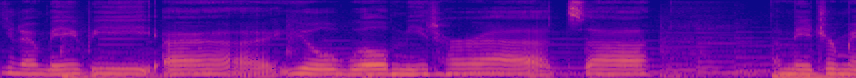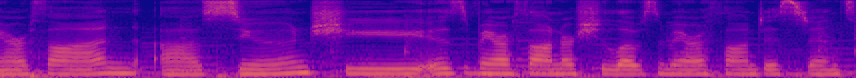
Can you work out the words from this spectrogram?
you know, maybe uh, you'll will meet her at uh, a major marathon uh, soon. She is a marathoner. She loves the marathon distance.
